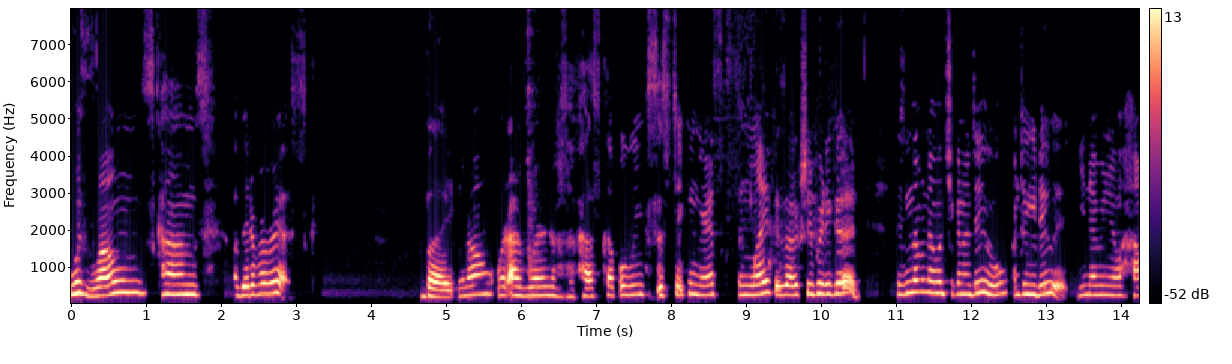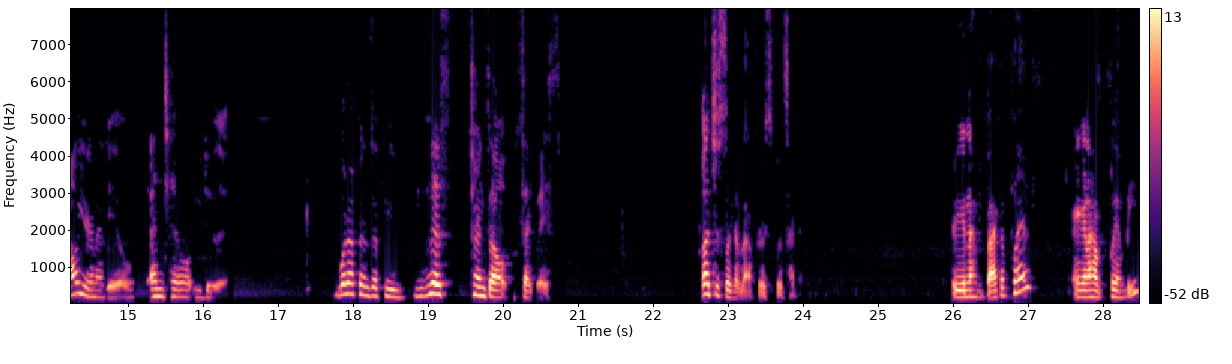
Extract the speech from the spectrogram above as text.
With loans comes a bit of a risk. But, you know, what I've learned over the past couple weeks is taking risks in life is actually pretty good. Because you never know what you're going to do until you do it. You never know how you're going to do until you do it. What happens if you, this turns out sideways? Let's just look at that for a split second. Are you going to have a backup plan? Are you going to have plan B?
